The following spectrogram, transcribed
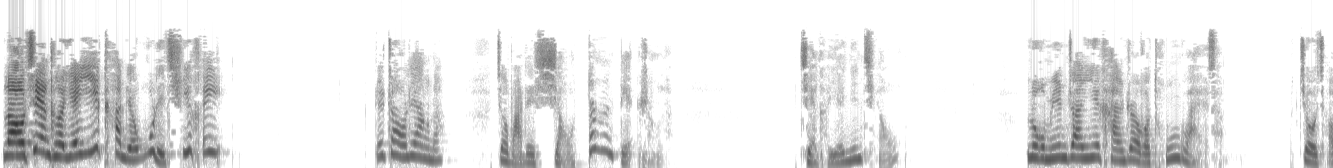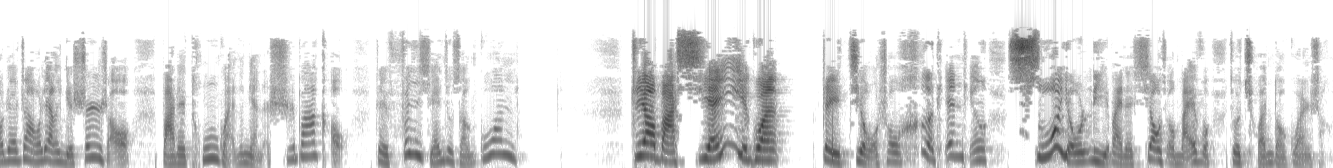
老剑客爷一看这屋里漆黑，这赵亮呢就把这小灯点上了。剑客爷，您瞧。陆明瞻一看这有个铜拐子，就瞧这赵亮一伸手，把这铜拐子捻了十八扣，这分弦就算关了。只要把弦一关，这九寿贺天庭所有里外的小小埋伏就全都关上了，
